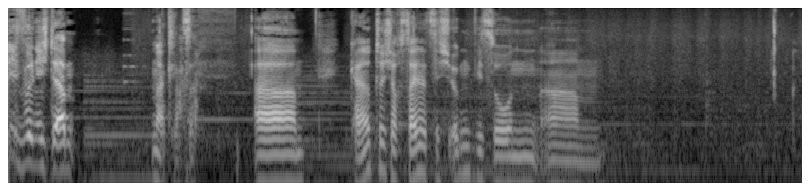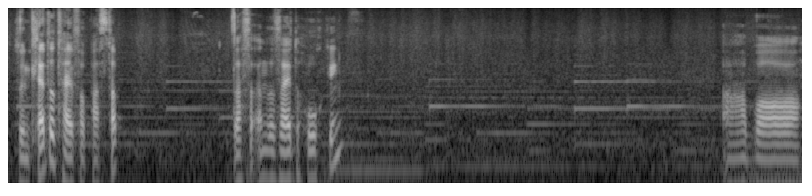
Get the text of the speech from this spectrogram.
Ich will nicht sterben. Na, klasse. Ähm, kann natürlich auch sein, dass ich irgendwie so ein, ähm, so ein Kletterteil verpasst habe, das an der Seite hochging. Aber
